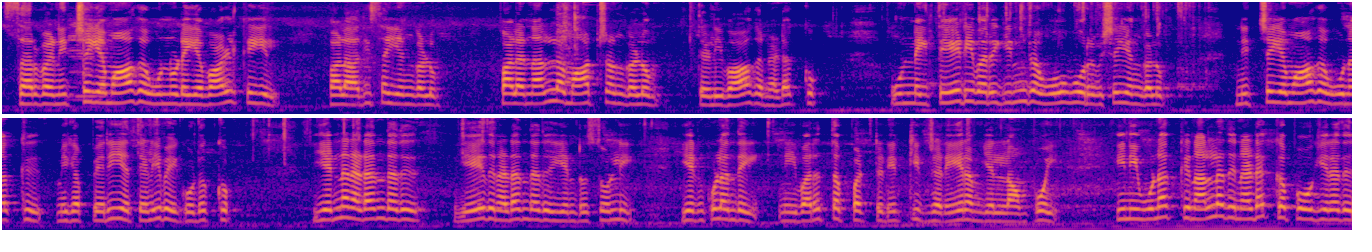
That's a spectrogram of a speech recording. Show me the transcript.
சர்வ நிச்சயமாக உன்னுடைய வாழ்க்கையில் பல அதிசயங்களும் பல நல்ல மாற்றங்களும் தெளிவாக நடக்கும். உன்னை தேடி வருகின்ற ஒவ்வொரு விஷயங்களும் நிச்சயமாக உனக்கு மிகப்பெரிய தெளிவை கொடுக்கும். என்ன நடந்தது ஏது நடந்தது என்று சொல்லி என் குழந்தை நீ வருத்தப்பட்டு நிற்கின்ற நேரம் எல்லாம் போய் இனி உனக்கு நல்லது நடக்கப் போகிறது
